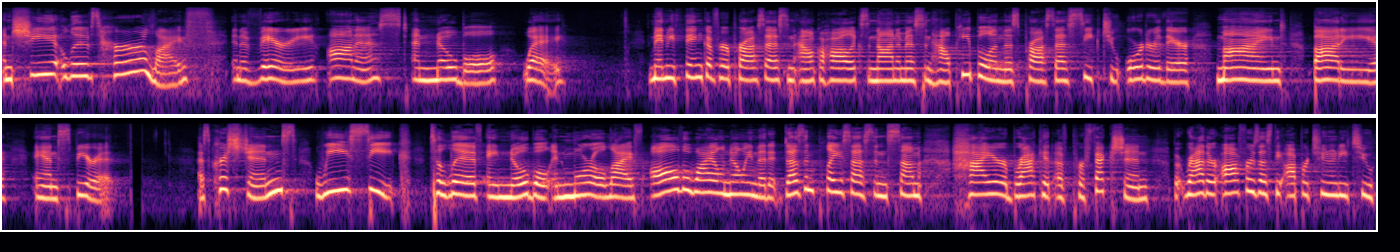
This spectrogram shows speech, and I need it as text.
and she lives her life in a very honest and noble way. It made me think of her process in Alcoholics Anonymous and how people in this process seek to order their mind, body, and spirit. As Christians, we seek to live a noble and moral life, all the while knowing that it doesn't place us in some higher bracket of perfection, but rather offers us the opportunity to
